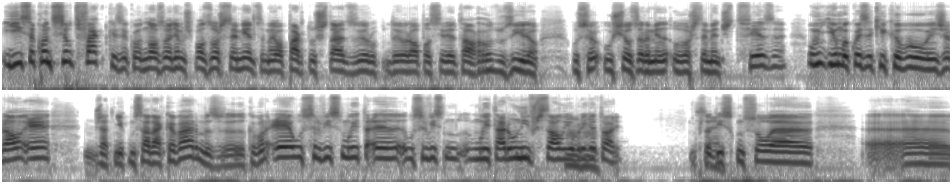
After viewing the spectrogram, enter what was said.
e isso aconteceu de facto, quer dizer, quando nós olhamos para os orçamentos, a maior parte dos Estados da Europa Ocidental reduziram os seus orçamen- orçamentos de defesa. E uma coisa que acabou em geral é, já tinha começado a acabar, mas eh, acabou, é o serviço militar, eh, o serviço militar universal e obrigatório. Portanto, Uhum. Sim. isso começou a, a, a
